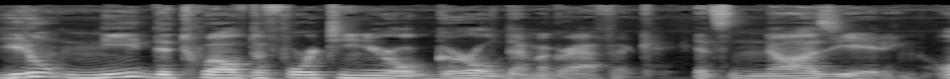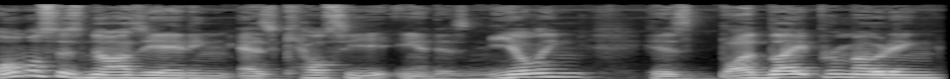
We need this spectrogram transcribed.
You don't need the 12 to 14 year old girl demographic. It's nauseating. Almost as nauseating as Kelce and his kneeling, his Bud Light promoting,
